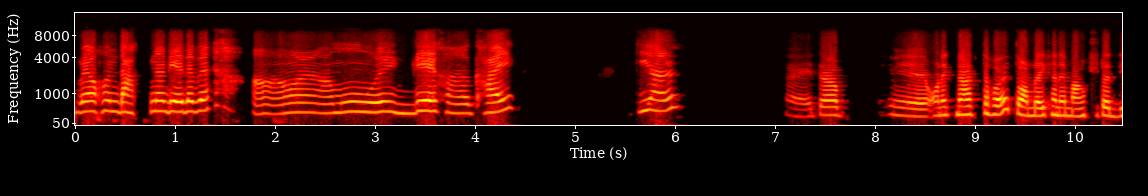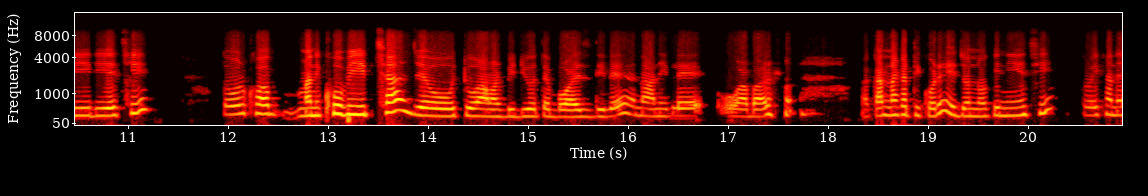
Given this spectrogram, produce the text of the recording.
এবার এখন ঢাকনা দিয়ে দেবে। আ- আমার আমু ওই দিয়ে খা- খাই। কি আর? হ্যাঁ এটা এ, অনেক নাড়তে হয় তো আমরা এখানে মাংসটা দিয়ে দিয়েছি। তো ওর খুব মানে খুবই ইচ্ছা যে ও একটু আমার ভিডিওতে ভয়েস দিবে না নিলে ও আবার কান্নাকাটি করে এই জন্য ওকে নিয়েছি। তো এখানে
